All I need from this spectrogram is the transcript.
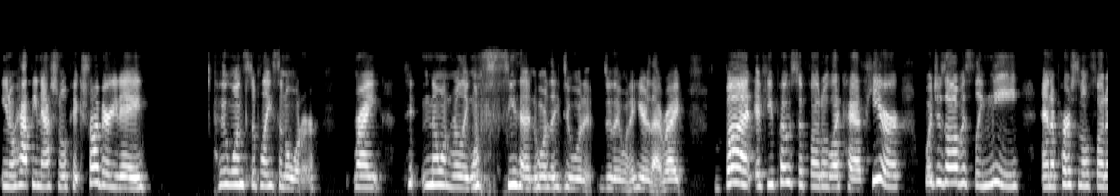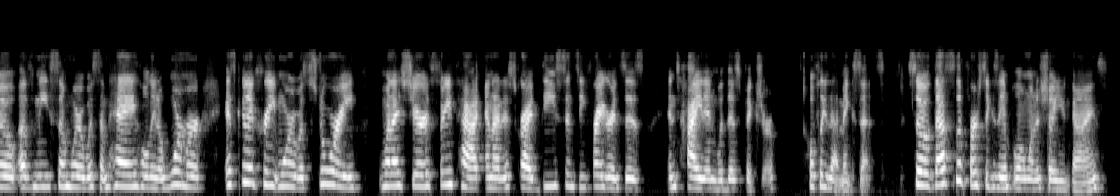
you know happy national pick strawberry day. Who wants to place an order? Right? No one really wants to see that nor they do what it, do they want to hear that right but if you post a photo like I have here, which is obviously me and a personal photo of me somewhere with some hay holding a warmer, it's going to create more of a story when I share a three pack and I describe these Scentsy fragrances and tie it in with this picture. Hopefully that makes sense. So that's the first example I want to show you guys.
